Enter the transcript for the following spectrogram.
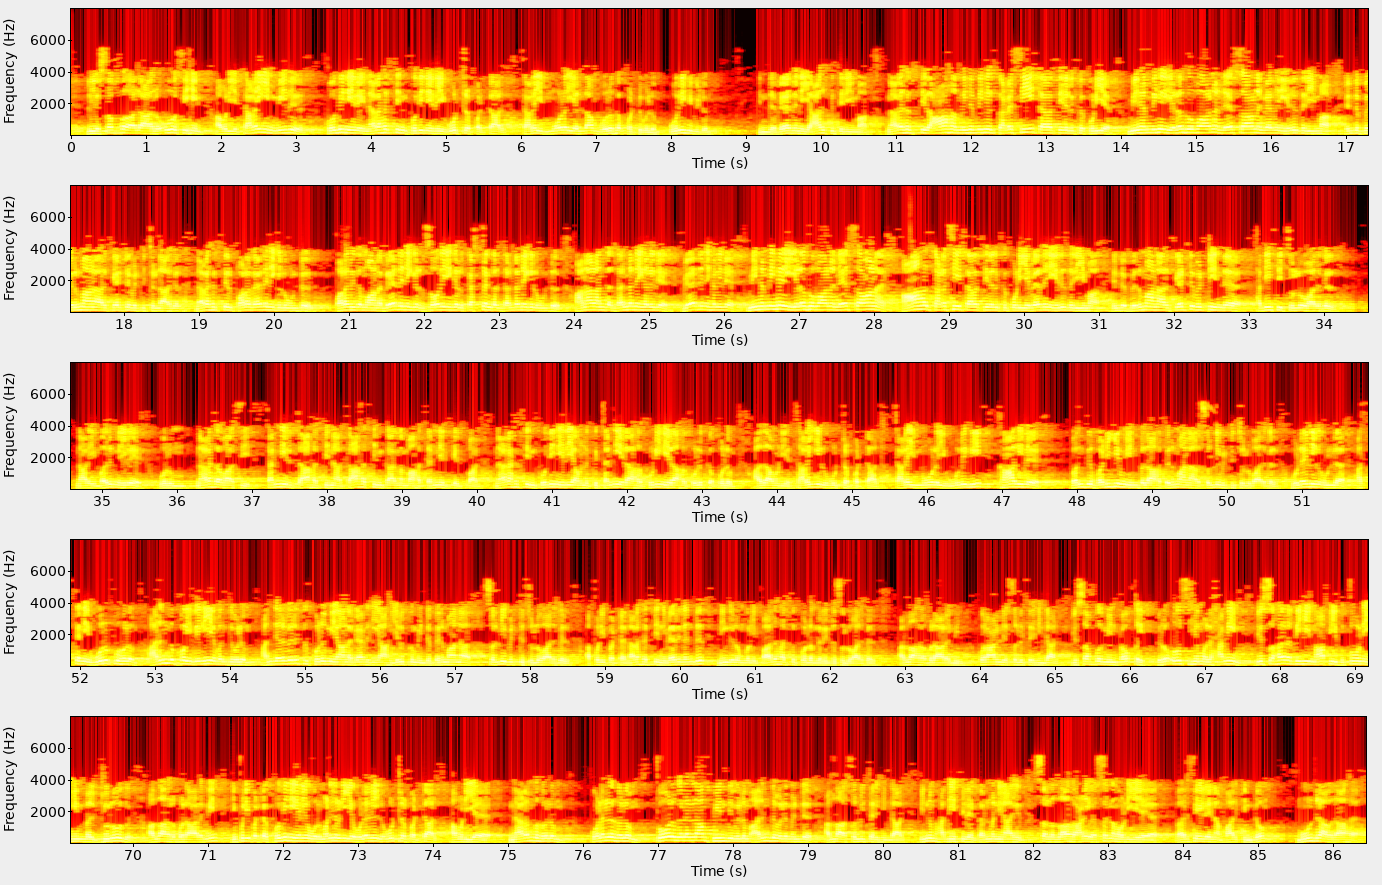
அவருடைய தலையின் மீது கொதிநீரை நரகத்தின் கொதிநீரை ஊற்றப்பட்டால் தலை மூளையெல்லாம் உருகப்பட்டுவிடும் உருகிவிடும். இந்த வேதனை யாருக்கு தெரியுமா? நரகத்தில் ஆக மிக மிக கடைசி தரத்தில் இருக்கக்கூடிய மிக மிக இலகுவான லேசான வேதனை எது தெரியுமா? என்று பெருமானார் கேட்டுவிட்டு சொன்னார்கள். நரகத்தில் பல வேதனைகள் உண்டு. பலவிதமான வேதனைகள் சோதனைகள் கஷ்டங்கள் தண்டனைகள் உண்டு. ஆனால் அந்த தண்டனைகளிலே வேதனைகளிலே மிக மிக இலகுவான லேசான ஆக கடைசி தரத்தில் இருக்கக்கூடிய வேதனை எது தெரியுமா? என்று பெருமானார் கேட்டுவிட்டு இந்த ஹதீஸை சொல்லுவார்கள். நாளை மறுமையிலே ஒரு நரகவாசி தண்ணீர் தாகத்தினால் தாகத்தின் காரணமாக தண்ணீர் கேட்பான். நரகத்தின் கொதிநீரை அவனுக்கு தண்ணீராக குடிநீராக கொடுக்கப்படும். அது அவனுடைய தலையில் ஊற்றப்பட்டால் தலை மூளை உருகி காலிலே வந்து வடியும் என்பதாக பெருமானார் சொல்லிவிட்டு சொல்லுவார்கள். உடலில் உள்ள அத்தனை உறுப்புகளும் அருந்து போய் வெளியே வந்துவிடும். அந்த அளவிற்கு கொடுமையான வேதனையாக இருக்கும் என்று பெருமானார் சொல்லிவிட்டு சொல்லுவார்கள். அப்படிப்பட்ட நரகத்தின் வேதனைந்து நீங்கள் உங்களை பாதுகாத்துக் கொள்ளுங்கள் என்று சொல்லுவார்கள். அல்லாஹ் ரபுல் ஆலமின் குரானிலே சொல்லித் தருகின்றான் யுசப்பு மின் ஃபௌகி ரூசிஹிமுல் ஹமீம் யுஸ்ஹர பிஹி மாஃபி புத்தூனிஹிம் வல் ஜுலூத். அல்லாஹ் ரபுல் ஆலமீன் இப்படிப்பட்ட கொதிநீரை ஒரு மனிதனுடைய உடலில் ஊற்றப்பட்டால் அவனுடைய நரம்புகளும் குழந்தைகளும் தோள்கள் எல்லாம் பீந்து விடும் அருந்து விடும் என்று அல்லாஹ் சொல்லித் தருகின்றார். இன்னும் ஹதீஸிலே கண்மணி நாயகம் ஸல்லல்லாஹு அலைஹி வசல்லமுடைய வரிசையிலே நாம் பார்க்கின்றோம். மூன்றாவதாக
